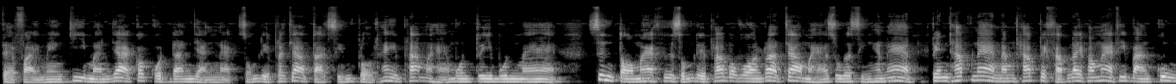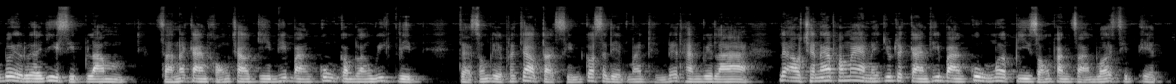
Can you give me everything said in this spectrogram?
แต่ฝ่ายแมงกี้มันย่าก็กดดันอย่างหนัก สมเด็จพระเจ้าตากสินโปรดให้พระมหามนตรีบุญมา ซึ่งต่อมาคือสมเด็จพระบวรราชเจ้ามหาสุรสิงหนาถเป็นทัพหน้านำทัพไปขับไล่พม่าที่บางกุ้งด้วยเรือ 20ลำ สถานการณ์ของชาวจีนที่บางกุ้งกำลังวิกฤต แต่สมเด็จพระเจ้าตากสินก็เสด็จมาถึงได้ทันเวลา และเอาชนะพม่าในยุทธการที่บางกุ้งเมื่อปี 2311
